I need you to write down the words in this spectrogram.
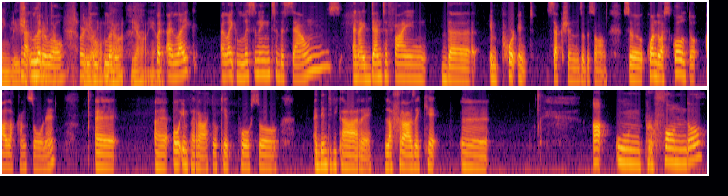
English, Not literal or Italian. li- literal. Yeah, yeah, yeah. but I like I like listening to the sounds and identifying the important sections of the song. So quando ascolto alla canzone eh, eh, ho imparato che posso identificare la frase che eh, ha un profondo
